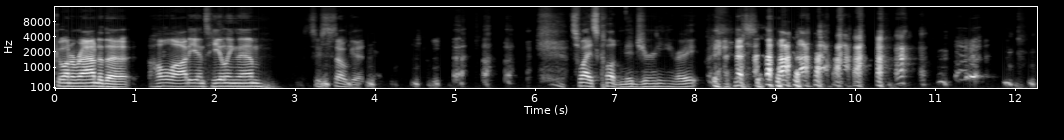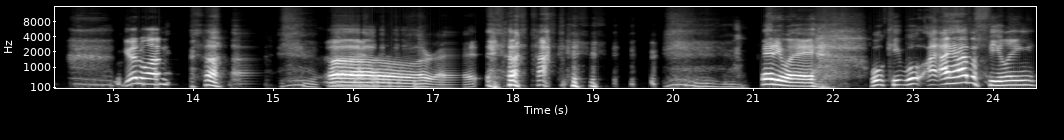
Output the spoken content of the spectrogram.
Going around to the whole audience healing them. It's so good. That's why it's called Mid Journey, right? good one. oh, all right. anyway, we'll keep. Well, I, I have a feeling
